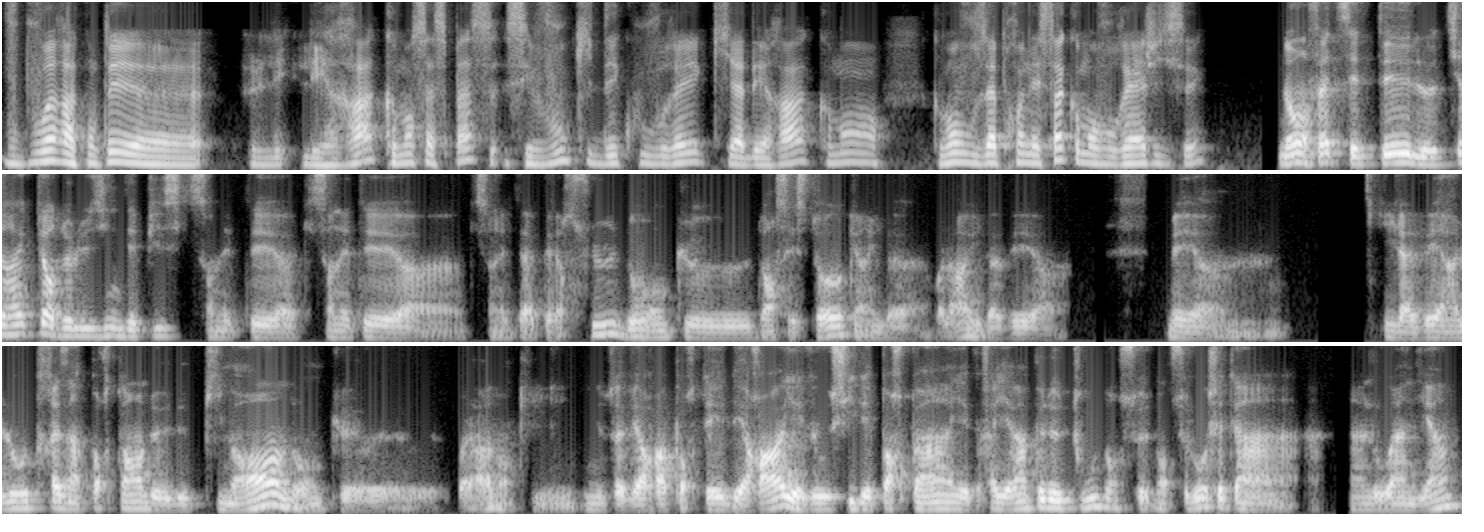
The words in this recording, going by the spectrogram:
Vous pouvez raconter euh, les, rats, comment ça se passe? C'est vous qui découvrez qu'il y a des rats comment, comment vous apprenez ça? Comment vous réagissez? Non, en fait, c'était le directeur de l'usine d'épices qui s'en était, euh, qui s'en était, qui s'en était aperçu. Donc, dans ses stocks, hein, il, voilà, il avait, mais il avait un lot très important de, piments, donc euh, voilà, donc il, nous avait rapporté des rats. Il y avait aussi des parpaings. Il y avait, il y avait un peu de tout dans ce dans ce lot. C'était un, lot indien.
